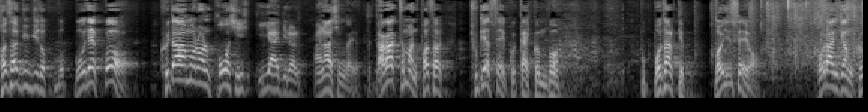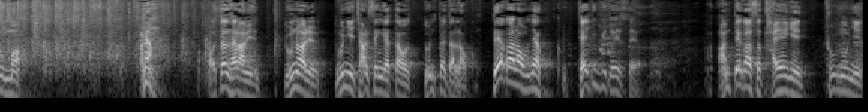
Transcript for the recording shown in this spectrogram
벗어주지도 못- 못했고 그 다음으로는 보시 이야기를 안 하신 거예요. 나 같으면 벗어 주겠어요. 그까이 그뭐 못할 게 뭐 있어요. 도란경 그 뭐 어떤 사람이 눈을 눈이 잘생겼다고 눈 빼달라고 내가 라고 내가 대주기도 했어요. 안 빼가서 다행히 두 눈이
